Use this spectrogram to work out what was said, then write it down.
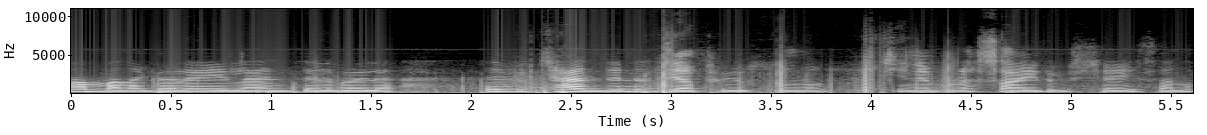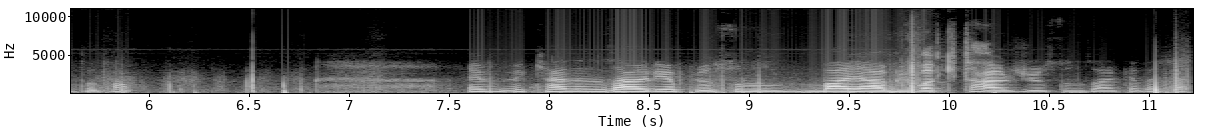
Ama bana göre eğlenceli böyle evi kendiniz yapıyorsunuz. Yine burası ayrı bir şey sanat adam. Evi kendiniz ayrı yapıyorsunuz. Bayağı bir vakit harcıyorsunuz arkadaşlar.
